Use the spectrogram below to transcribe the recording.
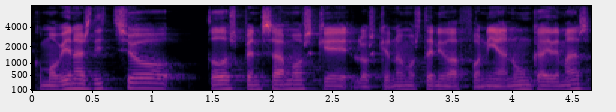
como bien has dicho, todos pensamos que los que no hemos tenido afonía nunca y demás,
